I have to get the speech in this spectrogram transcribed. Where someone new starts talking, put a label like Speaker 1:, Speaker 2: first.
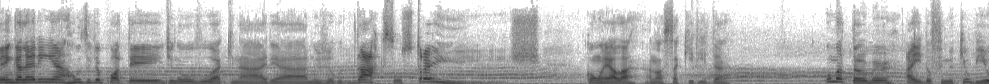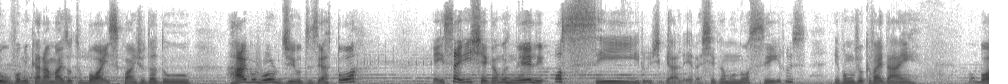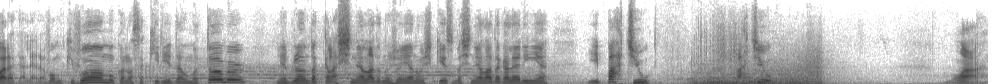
Speaker 1: bem, galerinha? Roosevelt Potter de novo aqui na área no jogo Dark Souls 3 com ela, a nossa querida Uma Thurmer aí do filme Kill Bill. Vamos encarar mais outro boss com a ajuda do Hagworld, o Desertor. É isso aí, chegamos nele, Oceiros, galera. Chegamos no Oceiros e vamos ver o que vai dar, hein? Vambora, galera. Vamos que vamos com a nossa querida Uma Thurmer. Lembrando aquela chinelada no joinha, não esqueçam da chinelada, galerinha. E partiu. Partiu. Vamos lá.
